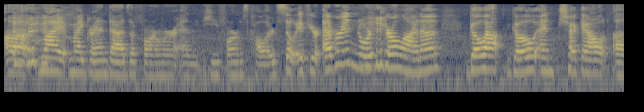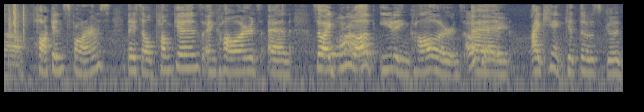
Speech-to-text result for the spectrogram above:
uh, my my granddad's a farmer and he farms collards. So if you're ever in North Carolina, go out go and check out uh, Hawkins Farms. They sell pumpkins and collards, and so I grew Wow. up eating collards, Okay. and I can't get those good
